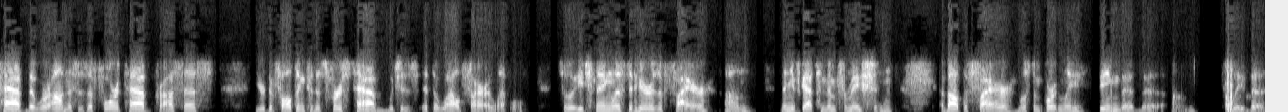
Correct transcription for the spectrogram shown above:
tab that we're on, this is a four tab process you're defaulting to this first tab, which is at the wildfire level. So each thing listed here is a fire. Um, then you've got some information about the fire, most importantly being the, the um, probably the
